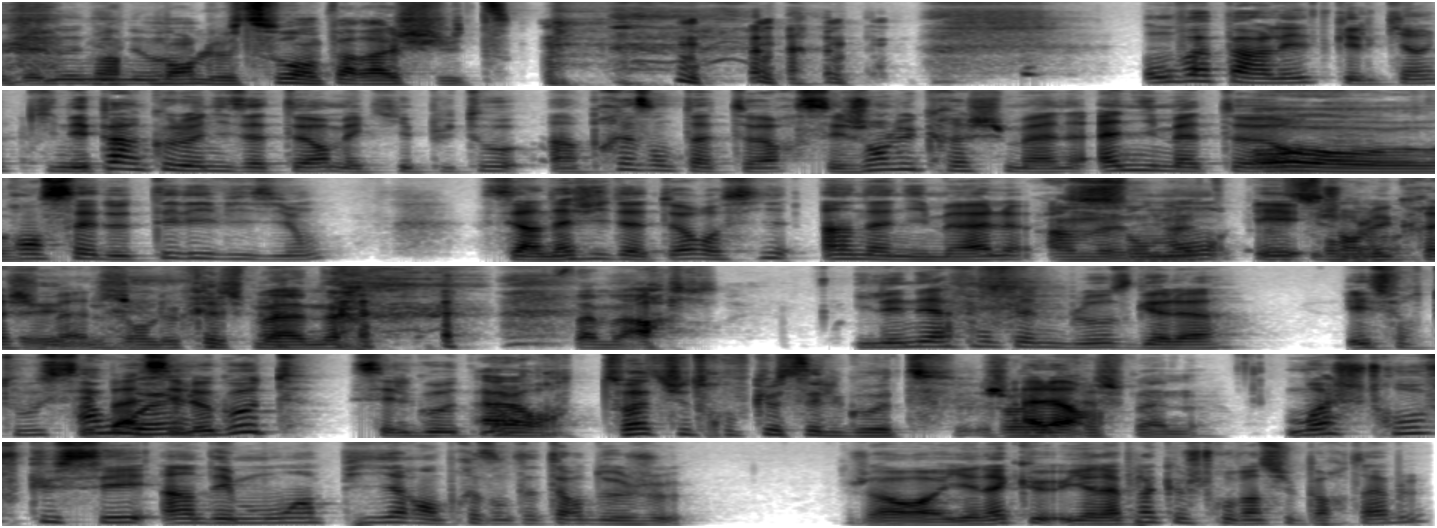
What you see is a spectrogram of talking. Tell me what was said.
Danonino, Maintenant, le saut en parachute. on va parler de quelqu'un qui n'est pas un colonisateur mais qui est plutôt un présentateur. C'est Jean-Luc Reichmann, animateur Oh. français de télévision. C'est un agitateur aussi, un animal. Un Son nom est Jean-Luc Reichmann. Jean-Luc Reichmann. ça marche. Il est né à Fontainebleau, ce gars-là. Et surtout, c'est Ah bah, ouais. le GOAT. C'est le GOAT. Alors, toi, tu trouves que c'est le GOAT, Jean-Luc Reichmann Moi, je trouve que c'est un des moins pires en présentateur de jeu. Genre, il y, en a que- y en a plein que je trouve insupportables.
